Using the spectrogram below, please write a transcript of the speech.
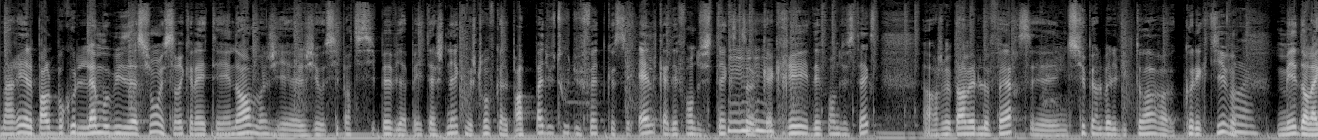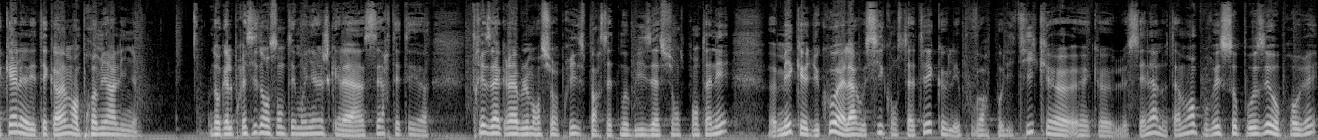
Marie, elle parle beaucoup de la mobilisation et c'est vrai qu'elle a été énorme. J'y ai, aussi participé via Paytachnek, mais je trouve qu'elle parle pas du tout du fait que c'est elle qui a défendu ce texte, Mhm. qui a créé et défendu ce texte. Alors je me permets de le faire, c'est une super belle victoire euh, collective, Ouais. mais dans laquelle elle était quand même en première ligne. Donc elle précise dans son témoignage qu'elle a certes été euh, très agréablement surprise par cette mobilisation spontanée, euh, mais que du coup elle a aussi constaté que les pouvoirs politiques, euh, et que le Sénat notamment, pouvaient s'opposer au progrès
